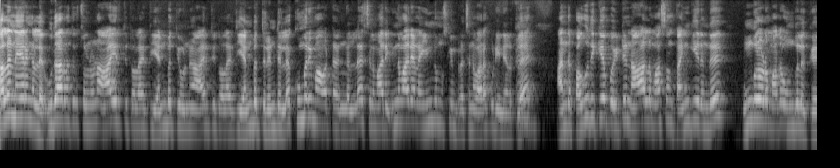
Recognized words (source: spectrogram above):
பல நேரங்கள்ல உதாரணத்துக்கு சொல்லணும்னா ஆயிரத்தி தொள்ளாயிரத்தி எண்பத்தி ஒண்ணு ஆயிரத்தி தொள்ளாயிரத்தி எண்பத்தி ரெண்டுல குமரி மாவட்டங்கள்ல சில மாதிரி இந்த மாதிரியான இந்து முஸ்லீம் பிரச்சனை வரக்கூடிய நேரத்துல அந்த பகுதிக்கே போயிட்டு நாலு மாசம் தங்கி இருந்து உங்களோட மதம் உங்களுக்கு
